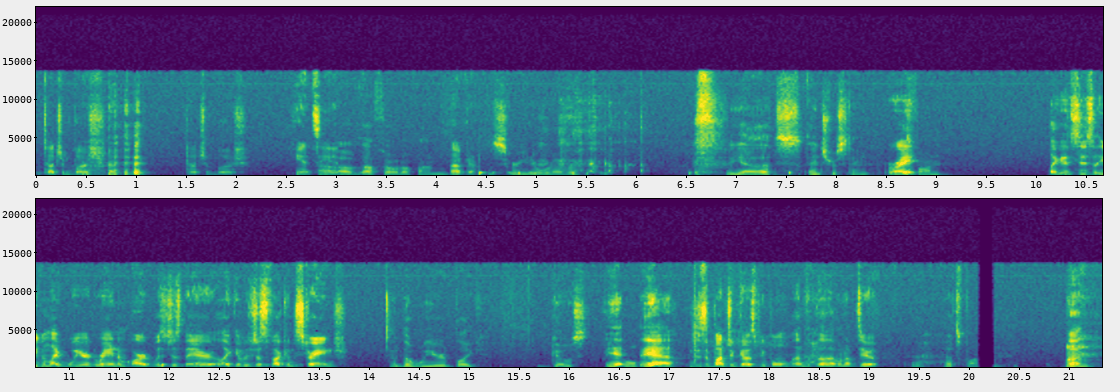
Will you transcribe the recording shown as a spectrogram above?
I'm touching Bush. touching Bush. Can't see it. I'll, I'll throw it up on Okay. the screen or whatever. yeah, that's interesting. That's Right? fun. Like it's just even like weird random art was just there. Like it was just fucking strange. The weird like ghost Yeah, people. yeah. Just a bunch of ghost people. I throw that one up too. Yeah, that's fun. But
